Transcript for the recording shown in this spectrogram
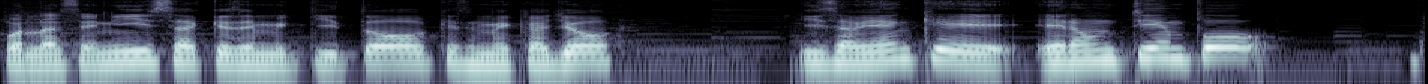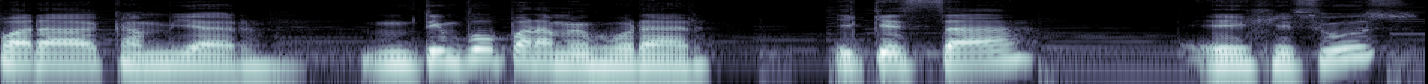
por la ceniza, que se me quitó, que se me cayó. Y sabían que era un tiempo para cambiar, un tiempo para mejorar. Y que está eh, Jesús,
